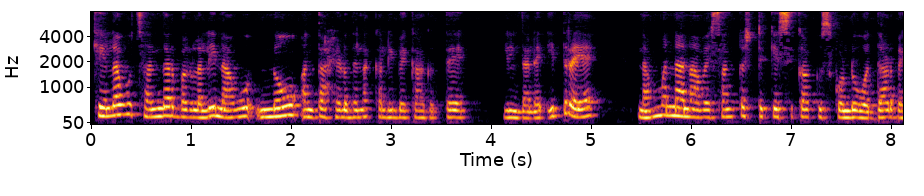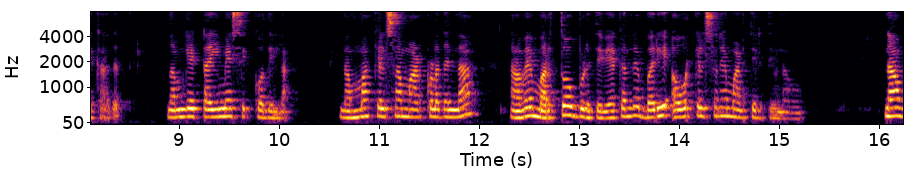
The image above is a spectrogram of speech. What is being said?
ಕೆಲವು ಸಂದರ್ಭಗಳಲ್ಲಿ ನಾವು ನೋ ಅಂತ ಹೇಳೋದನ್ನ ಕಲಿಬೇಕಾಗುತ್ತೆ. ಇಲ್ದಲೆ ಇದ್ರೆ ನಮ್ಮನ್ನ ನಾವೇ ಸಂಕಷ್ಟಕ್ಕೆ ಸಿಕ್ಕಾಕಿಸ್ಕೊಂಡು ಒದ್ದಾಡಬೇಕಾಗತ್ತೆ. ನಮಗೆ ಟೈಮೇ ಸಿಕ್ಕೋದಿಲ್ಲ. ನಮ್ಮ ಕೆಲಸ ಮಾಡ್ಕೊಳ್ಳೋದನ್ನ ನಾವೇ ಮರ್ತೋಗ್ಬಿಡ್ತೀವಿ. ಯಾಕಂದ್ರೆ ಬರೀ ಅವ್ರ ಕೆಲಸನೇ ಮಾಡ್ತಿರ್ತೀವಿ ನಾವು. ನಾವು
